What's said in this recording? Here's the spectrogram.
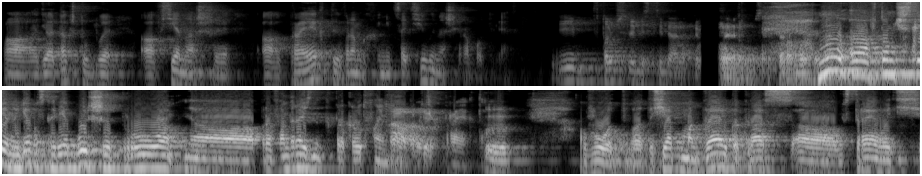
а, делать так, чтобы а, все наши а, проекты в рамках инициативы нашей работали. И в том числе без тебя, например. Наверное. Ну, а, в том числе, но я бы скорее больше про, а, про фандрайзинг, про краудфандинг А, этих проектов. Мгм. Вот, а, то есть я помогаю как раз а, выстраивать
